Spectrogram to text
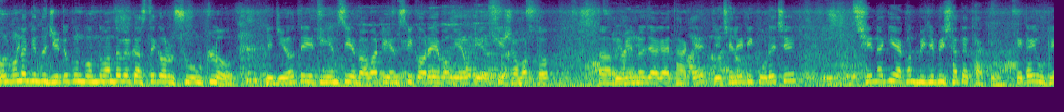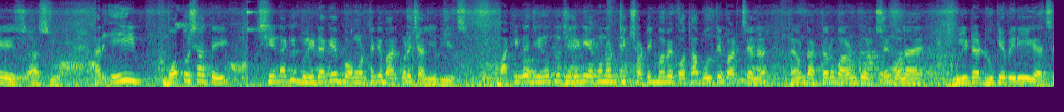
বলব না, কিন্তু যেটুকুন বন্ধু বান্ধবের কাছ থেকে ওর উঠল যে যেহেতু এই টিএমসি এর বাবা টিএমসি করে এবং এও টিএমসির সমর্থক বিভিন্ন জায়গায় থাকে, যে ছেলেটি করেছে, সে নাকি এখন বিজেপির সাথে থাকে। এটাই উঠে আসলো। আর এই বতসাতেই সে নাকি গুলিটাকে বঙর থেকে বার করে চালিয়ে দিয়েছে। বাকিটা যেহেতু ছেলেটি এখনও ঠিক সঠিকভাবে কথা বলতে পারছে না, এখন ডাক্তারও বারণ করছে, গলায় গুলিটা ঢুকে বেরিয়ে গেছে।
